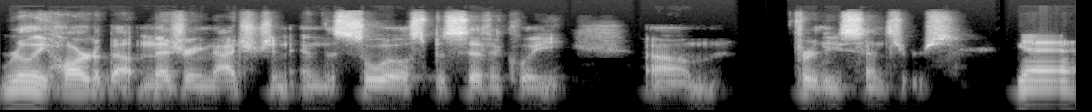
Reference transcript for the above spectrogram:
really hard about measuring nitrogen in the soil specifically um, for these sensors? Yeah,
